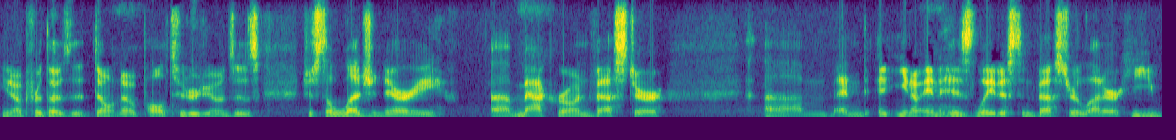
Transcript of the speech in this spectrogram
you know, for those that don't know, Paul Tudor Jones is just a legendary uh, macro investor. Um, and, you know, in his latest investor letter, he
